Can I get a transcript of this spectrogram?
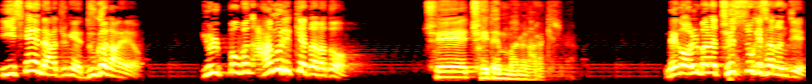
이 세 나 중에 누가 나예요? 율법은 아무리 깨달아도 죄의 죄됨만을 알아계줘요. 내가 얼마나 죄 속에 사는지,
